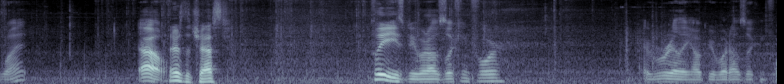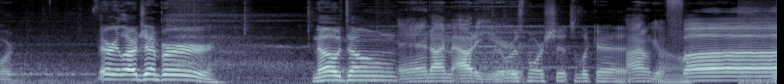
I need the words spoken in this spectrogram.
what? Oh, There's the chest. Please be what I was looking for. I really hope you're what I was looking for. Very large ember. No, don't. And I'm out of here. There was more shit to look at. I don't give No. a fuck.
